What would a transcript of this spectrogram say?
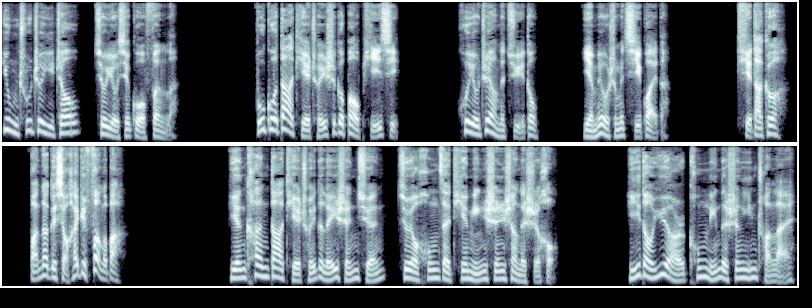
用出这一招。就有些过分了，不过大铁锤是个暴脾气，会有这样的举动，也没有什么奇怪的。铁大哥，把那个小孩给放了吧！眼看大铁锤的雷神拳就要轰在天明身上的时候，一道悦耳空灵的声音传来，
